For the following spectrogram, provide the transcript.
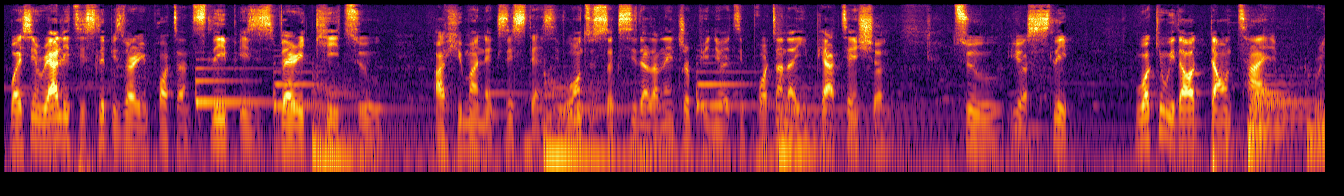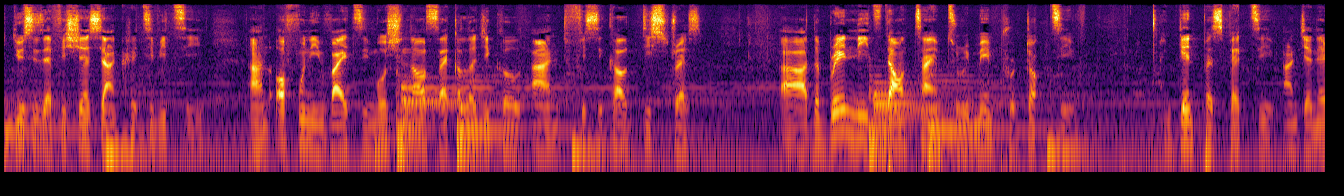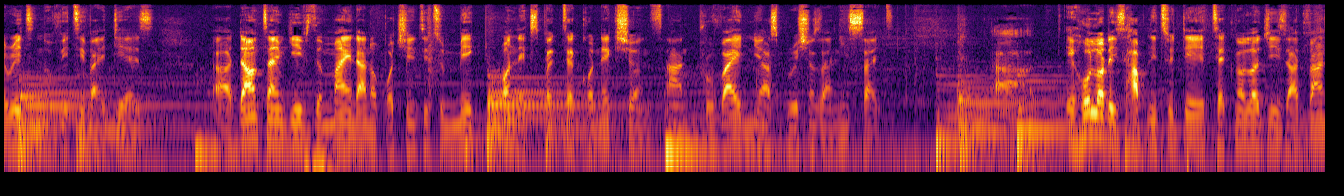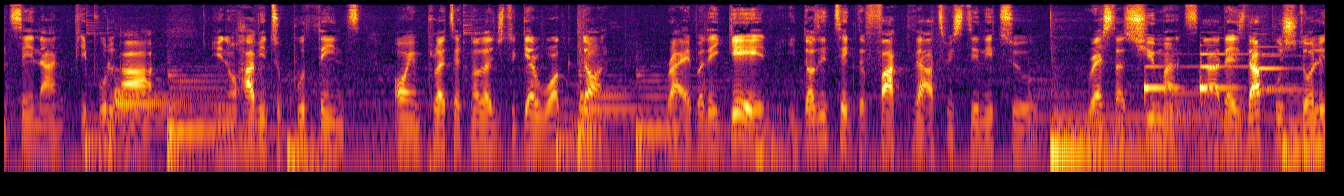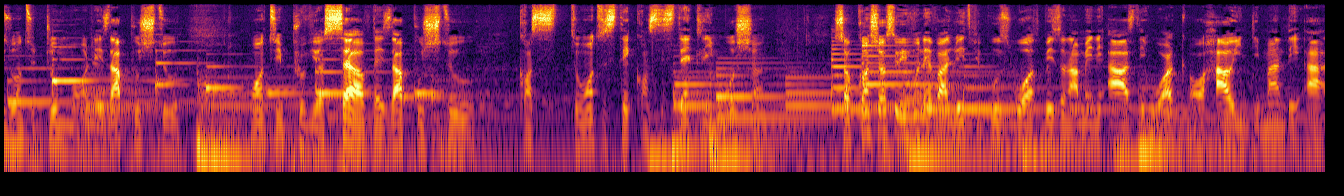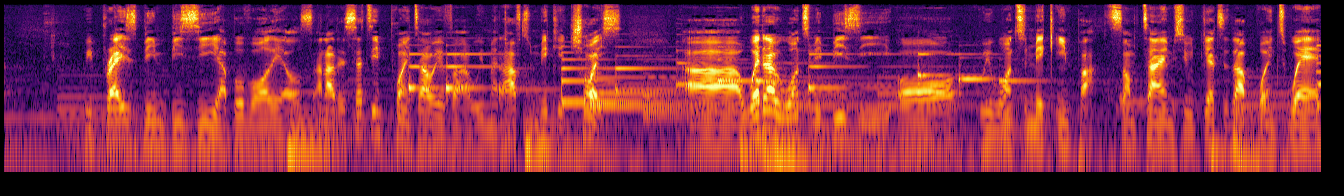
But it's in reality, sleep is very important. Sleep is very key to our human existence. If you want to succeed as an entrepreneur, it's important that you pay attention to your sleep. Working without downtime reduces efficiency and creativity and often invites emotional, psychological, and physical distress. Uh, the brain needs downtime to remain productive, gain perspective, and generate innovative ideas. Uh, downtime gives the mind an opportunity to make unexpected connections and provide new aspirations and insights. Uh, a whole lot is happening today. Technology is advancing, and people are, you know, having to put things or employ technology to get work done, right? But again, it doesn't take the fact that we still need to rest as humans. Uh, there is that push to always want to do more. There is that push to want to improve yourself. There is that push to cons- to want to stay consistently in motion. Subconsciously, we even evaluate people's worth based on how many hours they work or how in demand they are. We prize being busy above all else, and at a certain point, however, we might have to make a choice uh, whether we want to be busy or we want to make impact. Sometimes you get to that point where,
